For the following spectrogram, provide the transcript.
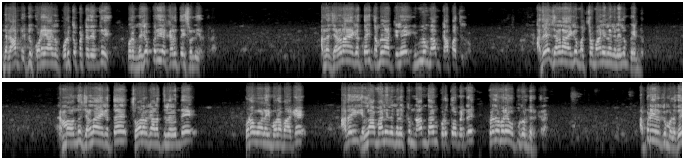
இந்த நாட்டுக்கு கொடையாக கொடுக்கப்பட்டது என்று ஒரு மிகப்பெரிய கருத்தை சொல்லி இருக்கிறார் அந்த ஜனநாயகத்தை தமிழ்நாட்டிலே இன்னும் நாம் காப்பாற்றுகிறோம். அதே ஜனநாயகம் மற்ற மாநிலங்களிலும் வேண்டும். நம்ம வந்து ஜனநாயகத்தை சோழர் காலத்திலிருந்தே குடவோலை மூலமாக அதை எல்லா மாநிலங்களுக்கும் நாம் தான் கொடுத்தோம் என்று பிரதமரே ஒப்புக்கொண்டிருக்கிறார். அப்படி இருக்கும் பொழுது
